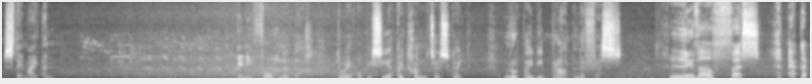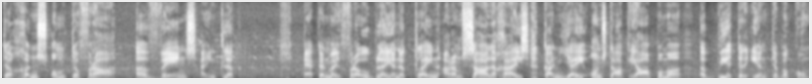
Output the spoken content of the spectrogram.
stem hy in. En die volgende dag, toe hy op die see uitgaan met sy skuit, roep hy die pratende vis. Liewe vis, ek het 'n guns om te vra, 'n wens eintlik. Ek en my vrou bly in 'n klein armsalige huis. Kan jy ons dalk help om 'n 'n beter een te bekom?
